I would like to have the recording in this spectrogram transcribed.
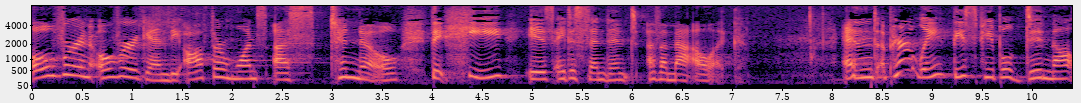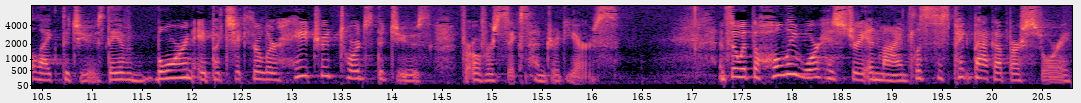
Over and over again, the author wants us to know that he is a descendant of Amalek. And apparently, these people did not like the Jews. They have borne a particular hatred towards the Jews for over 600 years. And so, with the Holy War history in mind, let's just pick back up our story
